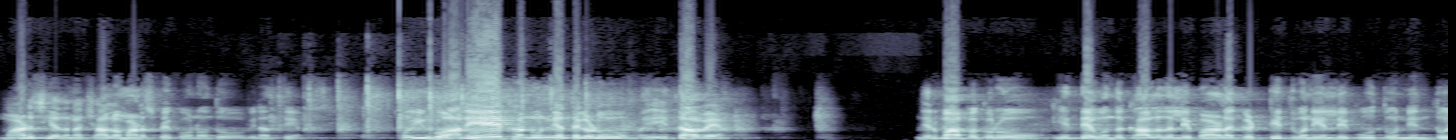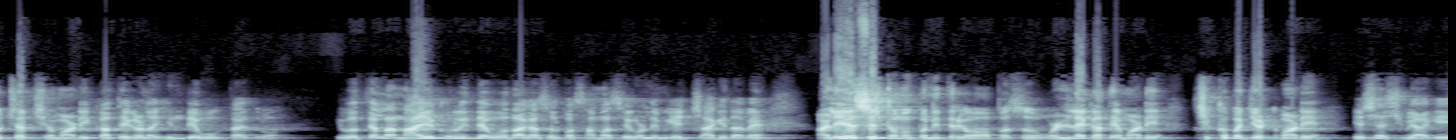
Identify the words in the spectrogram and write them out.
ಮಾಡಿಸಿ ಅದನ್ನ ಚಾಲು ಮಾಡಿಸ್ಬೇಕು ಅನ್ನೋದು ವಿನಂತಿ. ಸೊ ಹಿಂಗೂ ಅನೇಕ ನ್ಯೂನ್ಯತೆಗಳು ಇದ್ದಾವೆ. ನಿರ್ಮಾಪಕರು ಹಿಂದೆ ಒಂದು ಕಾಲದಲ್ಲಿ ಬಹಳ ಗಟ್ಟಿ ಧ್ವನಿಯಲ್ಲಿ ಕೂತು ನಿಂತು ಚರ್ಚೆ ಮಾಡಿ ಕತೆಗಳ ಹಿಂದೆ ಹೋಗ್ತಾ ಇದ್ರು. ಇವತ್ತೆಲ್ಲ ನಾಯಕರು ಹಿಂದೆ ಹೋದಾಗ ಸ್ವಲ್ಪ ಸಮಸ್ಯೆಗಳು ನಿಮ್ಗೆ ಹೆಚ್ಚಾಗಿದ್ದಾವೆ. ಹಳೆಯ ಸಿಸ್ಟಮ್ ಬನ್ನಿ ತಿರ್ಗ ವಾಪಸ್ಸು ಒಳ್ಳೆ ಕತೆ ಮಾಡಿ, ಚಿಕ್ಕ ಬಜೆಟ್ ಮಾಡಿ, ಯಶಸ್ವಿಯಾಗಿ.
